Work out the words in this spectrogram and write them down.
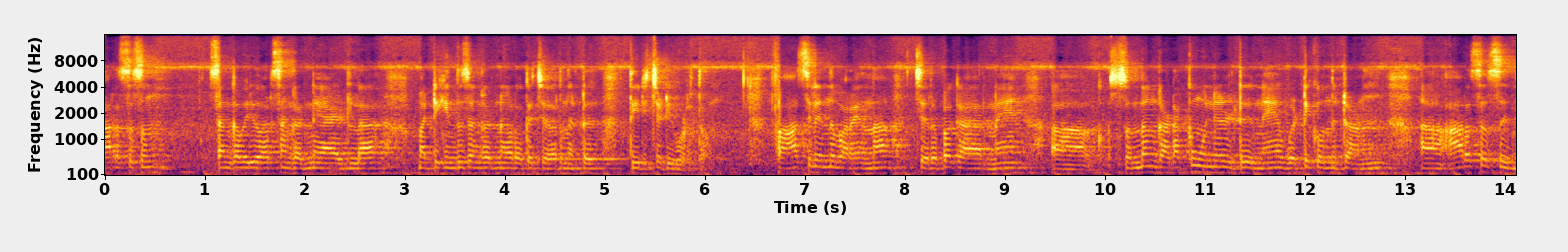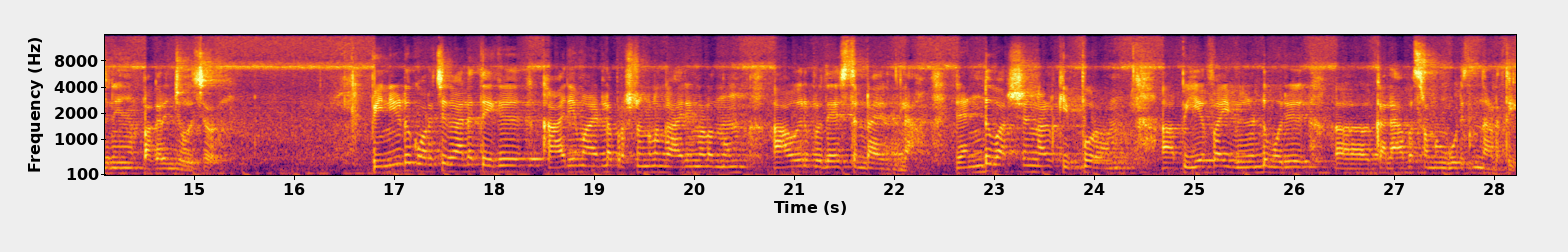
ആർ എസ് എസും സംഘപരിവാർ സംഘടനയായിട്ടുള്ള മറ്റ് ഹിന്ദു സംഘടനകളൊക്കെ ചേർന്നിട്ട് തിരിച്ചടി കൊടുത്തു. ഫാസിൽ എന്ന് പറയുന്ന ചെറുപ്പക്കാരനെ സ്വന്തം കടക്ക് മുന്നിലിട്ട് തന്നെ വെട്ടിക്കൊന്നിട്ടാണ് ആർ എസ് എസ് ഇതിന് പകരം ചോദിച്ചത്. പിന്നീട് കുറച്ച് കാലത്തേക്ക് കാര്യമായിട്ടുള്ള പ്രശ്നങ്ങളും കാര്യങ്ങളൊന്നും ആ ഒരു പ്രദേശത്തുണ്ടായിരുന്നില്ല. രണ്ട് വർഷങ്ങൾക്കിപ്പുറം പി എഫ് ഐ വീണ്ടും ഒരു കലാപശ്രമം കൂടി നടത്തി.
